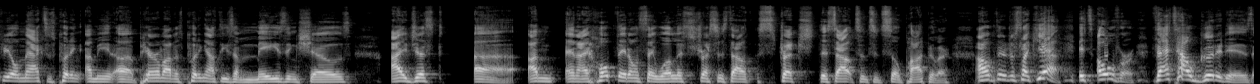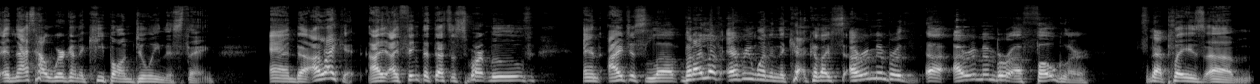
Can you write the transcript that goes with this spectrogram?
HBO Max is putting I mean, uh Paramount is putting out these amazing shows. I just uh I'm and I hope they don't say, well, let's stress this out, stretch this out since it's so popular. I hope they're just like, yeah, it's over. That's how good it is, and that's how we're gonna keep on doing this thing. And uh, I like it. I, I think that that's a smart move. And I just love, but I love everyone in the cat because I I remember uh, I remember a Fogler that plays um,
